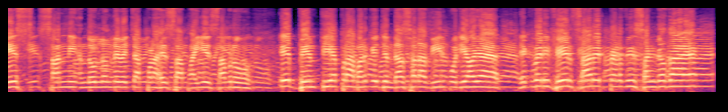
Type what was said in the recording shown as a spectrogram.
ਇਸ ਕਿਸਾਨੀ ਅੰਦੋਲਨ ਦੇ ਵਿੱਚ ਆਪਣਾ ਹਿੱਸਾ ਪਾਈਏ ਸਭ ਨੂੰ। ਇਹ ਬੇਨਤੀ ਹੈ ਭਰਾ ਬਣ ਕੇ ਜਿੰਦਾ ਸਾਡਾ ਵੀਰ ਪੁੱਜਿਆ ਹੋਇਆ ਹੈ। ਇੱਕ ਵਾਰੀ ਫੇਰ ਸਾਰੇ ਪਿੰਡ ਦੀ ਸੰਗਤ ਦਾ ਹੈ।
